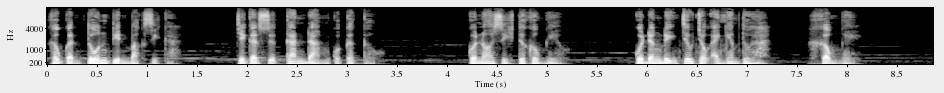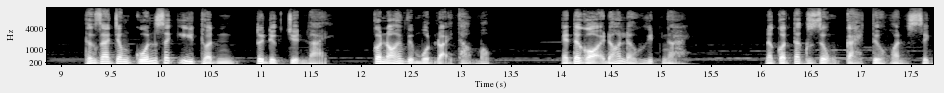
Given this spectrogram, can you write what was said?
Không cần tốn tiền bạc gì cả. Chỉ cần sự can đảm của các cậu. Cô nói gì tôi không hiểu. Cô đang định trêu chọc anh em tôi à? Không hề. Thực ra trong cuốn sách y thuật tôi được truyền lại, Có nói về một loại thảo mộc. Người ta gọi đó là huyết ngải. Nó có tác dụng cải tử hoàn sinh.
